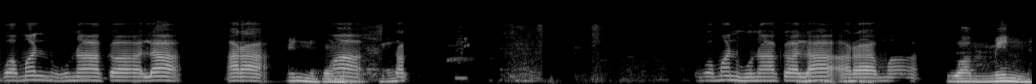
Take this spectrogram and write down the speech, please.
Waman hunaka la ara. Ma tak. Waman hunaka la ara ma. Wamin.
